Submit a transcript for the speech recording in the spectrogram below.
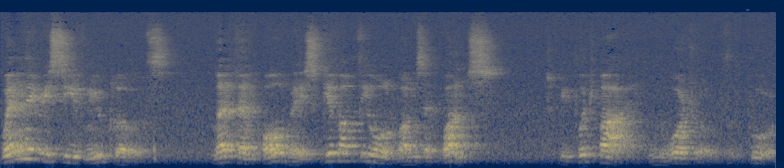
When they receive new clothes, let them always give up the old ones at once to be put by in the wardrobe for the poor.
